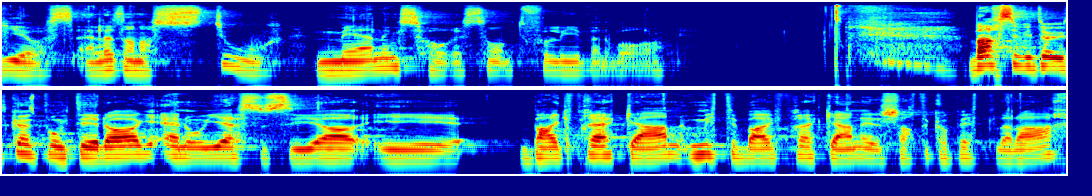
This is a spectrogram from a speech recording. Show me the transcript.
gi oss en litt sånn stor meningshorisont for livene våre. Verset vi tar utgangspunkt i i dag, er noe Jesus sier i bergpreken, midt i bergpreken, i det sjette kapittelet der.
